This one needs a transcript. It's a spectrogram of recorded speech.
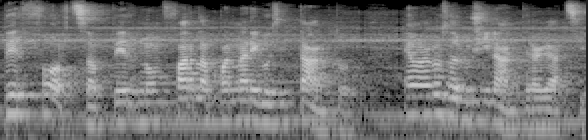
per forza, per non farla appannare così tanto, è una cosa allucinante ragazzi.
